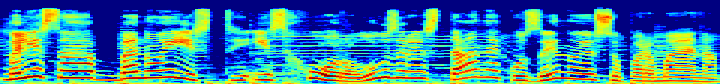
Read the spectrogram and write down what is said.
Меліса Беноїст із хору Лузери стане кузиною Супермена.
